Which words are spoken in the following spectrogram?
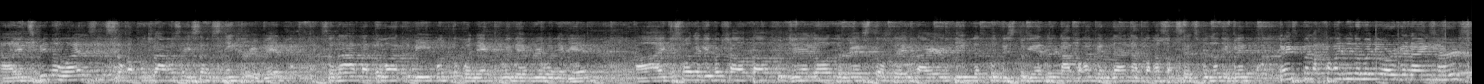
Uh, it's been a while since nakapunta ako sa isang sneaker event. So nakakatuwa to be able to connect with everyone again. Uh, I just want to give a shout out to Jello, the rest of the entire team that put this together. Napakaganda, napaka-successful ng event. Guys, palakpakan nyo naman yung organizers,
